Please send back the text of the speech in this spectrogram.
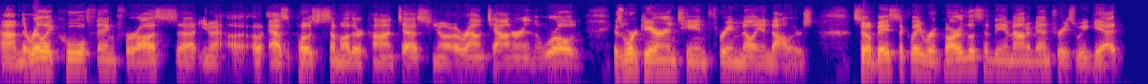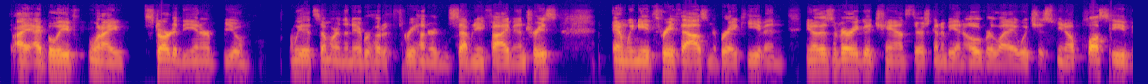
Um, the really cool thing for us, uh, you know, uh, as opposed to some other contests, you know, around town or in the world, is we're guaranteeing three million dollars. So basically, regardless of the amount of entries we get, I, I believe when I started the interview we had somewhere in the neighborhood of 375 entries and we need 3000 to break even. You know there's a very good chance there's going to be an overlay which is you know plus ev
